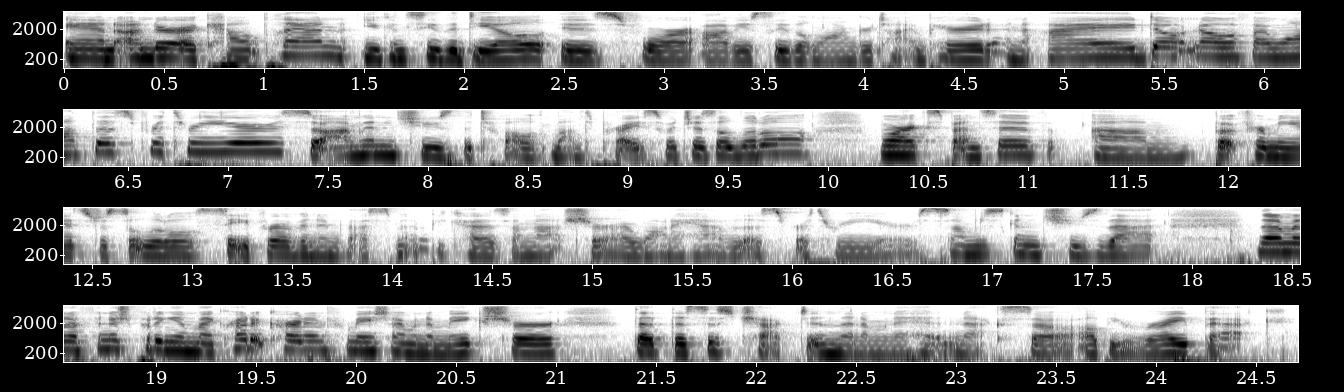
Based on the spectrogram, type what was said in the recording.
And under account plan, you can see the deal is for obviously the longer time period. And I don't know if I want this for three years, so I'm going to choose the 12 month price, which is a little more expensive. Um, but for me, it's just a little safer of an investment because I'm not sure I want to have this for three years. So I'm just going to choose that. Then I'm going to finish putting in my credit card information. I'm going to make sure that this is checked and then I'm going to hit next. So I'll be right back.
